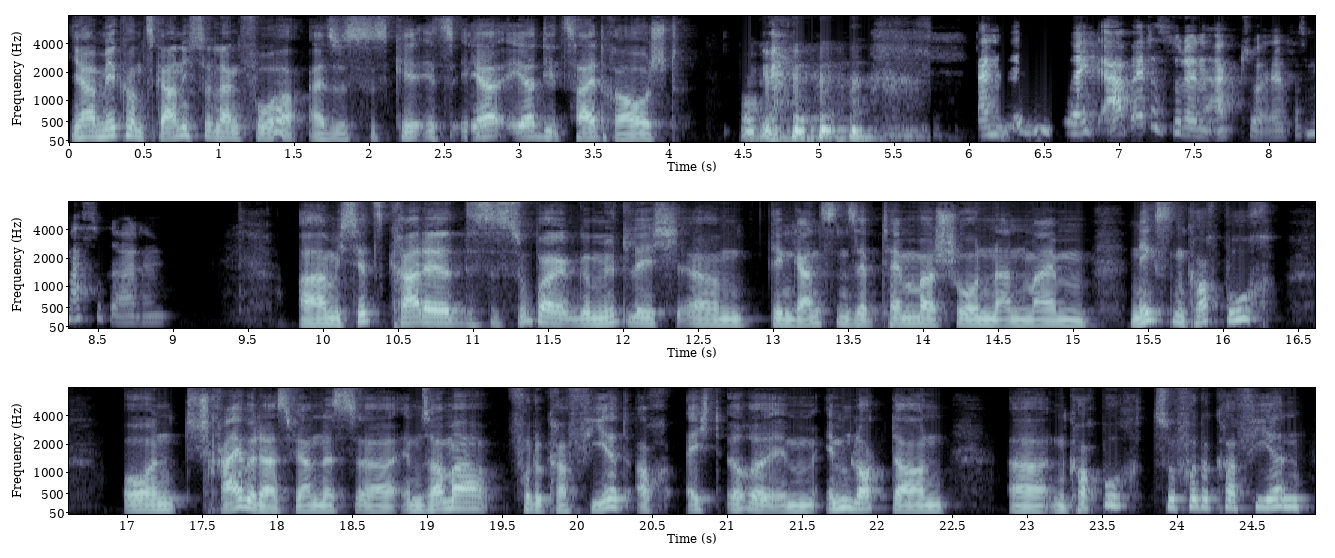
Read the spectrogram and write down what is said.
Ja, mir kommt es gar nicht so lang vor. Also es ist jetzt eher, eher die Zeit rauscht. Okay. An welchem Projekt arbeitest du denn aktuell? Was machst du gerade? Ähm, ich sitze gerade, das ist super gemütlich, ähm, den ganzen September schon an meinem nächsten Kochbuch und schreibe das. Wir haben das äh, im Sommer fotografiert, auch echt irre, im, im Lockdown äh, ein Kochbuch zu fotografieren.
